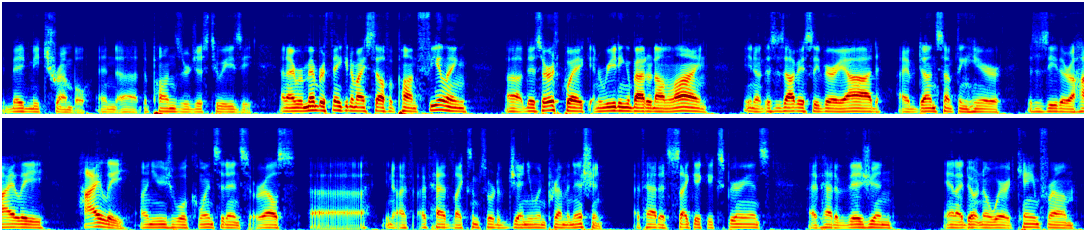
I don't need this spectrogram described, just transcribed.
It made me tremble, and uh, the puns are just too easy. And I remember thinking to myself upon feeling uh, this earthquake and reading about it online, you know, this is obviously very odd. I have done something here. This is either a highly highly unusual coincidence, or else, uh, you know, I've, I've had like some sort of genuine premonition. I've had a psychic experience. I've had a vision, and I don't know where it came from.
